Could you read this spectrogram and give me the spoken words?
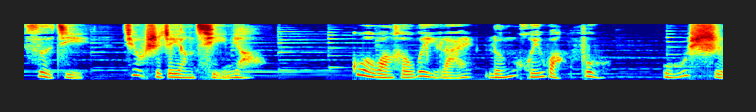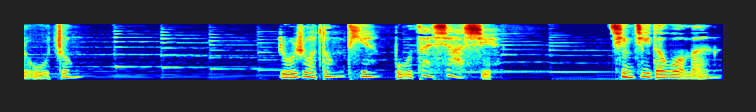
四季就是这样奇妙，过往和未来轮回往复，无始无终。如若冬天不再下雪，请记得我们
